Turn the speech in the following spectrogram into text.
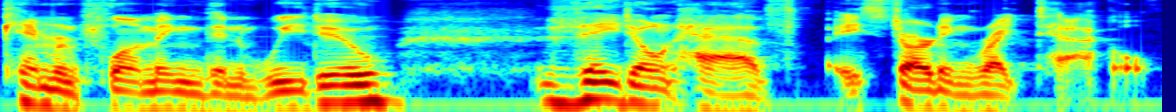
Cameron Fleming than we do, they don't have a starting right tackle.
